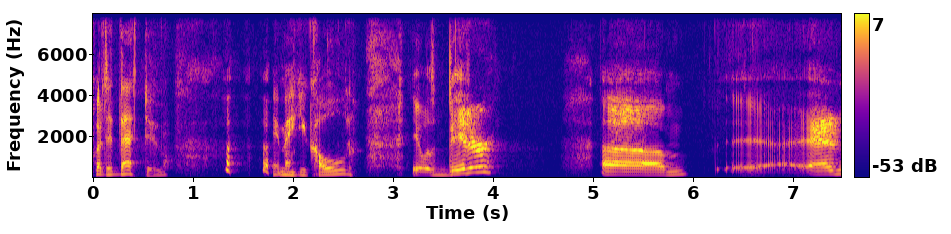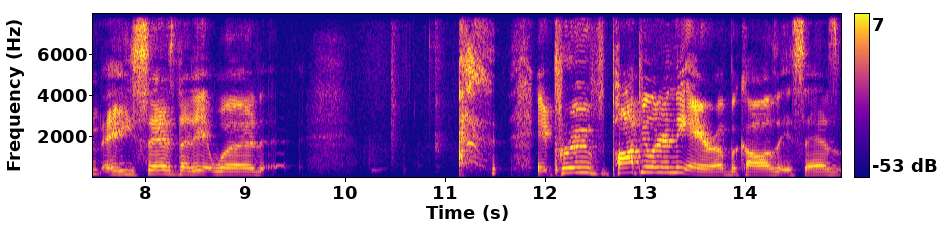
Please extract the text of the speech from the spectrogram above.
What did that do? it make you cold? It was bitter. Um, and he says that it would. it proved popular in the era because it says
